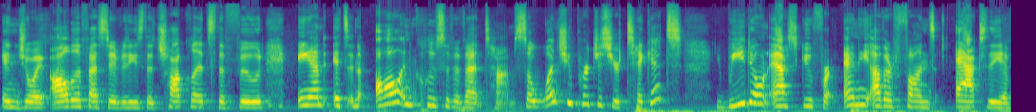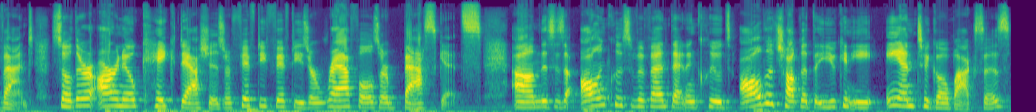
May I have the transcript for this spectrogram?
enjoy all the festivities, the chocolates, the food, and it's an all inclusive event, Tom. So, once you purchase your ticket, we don't ask you for any other funds at the event. So there are no cake dashes or 50 50s or raffles or baskets. Um, this is an all inclusive event that includes all the chocolate that you can eat and to go boxes,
